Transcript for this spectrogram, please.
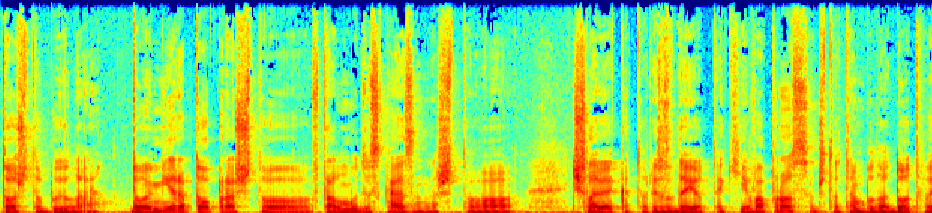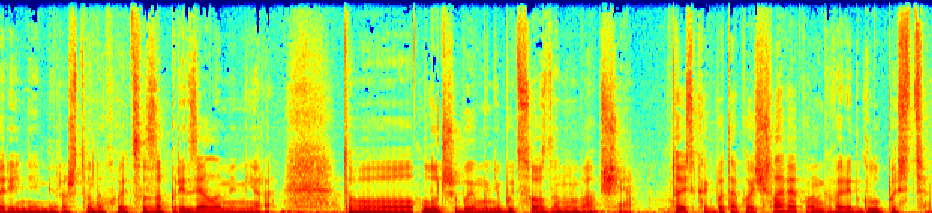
То, что было до мира, то, про что в Талмуде сказано, что человек, который задает такие вопросы, что там было до творения мира, что находится за пределами мира, то лучше бы ему не быть созданным вообще. То есть, как бы такой человек, он говорит глупости.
